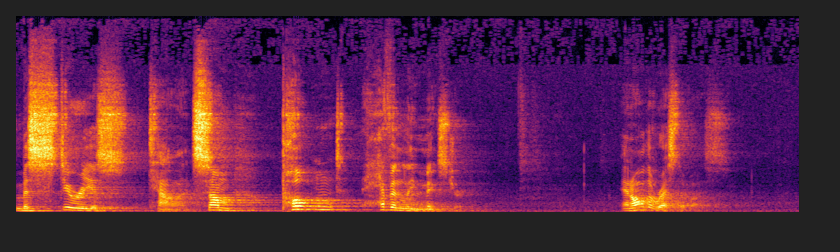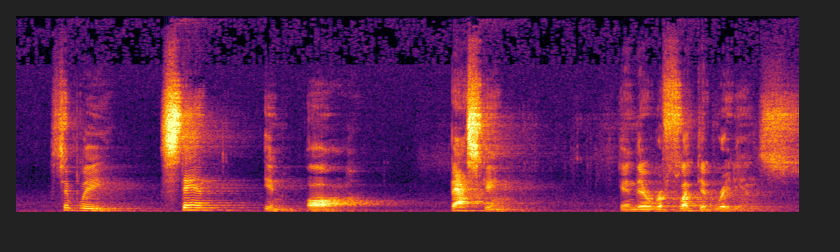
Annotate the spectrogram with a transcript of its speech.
mysterious talent, some potent heavenly mixture. And all the rest of us simply stand in awe, basking in their reflected radiance.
